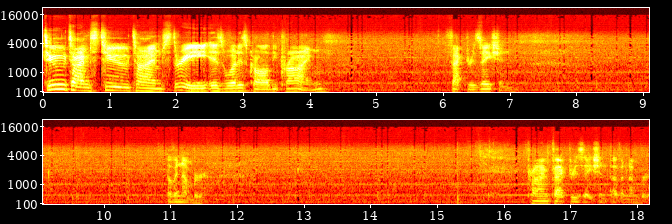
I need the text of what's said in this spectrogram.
2 times 2 times 3 is what is called the prime factorization of a number. Prime factorization of a number.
